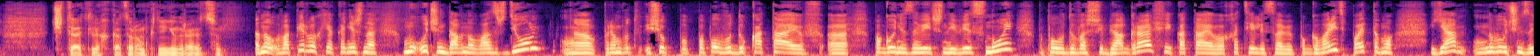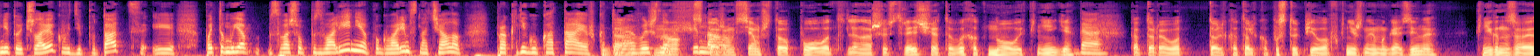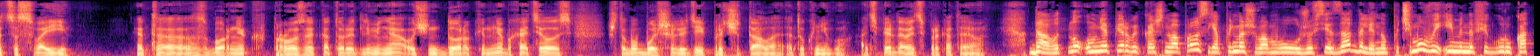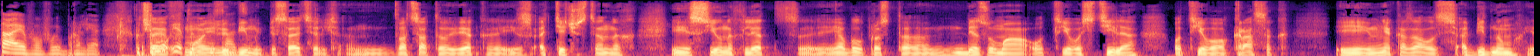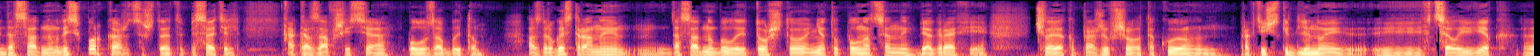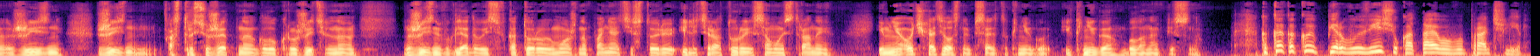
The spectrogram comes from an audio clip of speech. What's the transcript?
читателях, которым книги нравятся. Ну, во-первых, я, конечно, мы очень давно вас ждем. Э, прям вот еще по, по поводу Катаев, э, погоня за вечной весной, по поводу вашей биографии Катаева хотели с вами поговорить, поэтому я, ну, вы очень занятой человек, вы депутат, и поэтому я, с вашего позволения, поговорим сначала про книгу Катаев, которая да, вышла но в финал. скажем всем, что повод для нашей встречи это выход новой книги, да. которая вот только-только поступила в книжные магазины. Книга называется «Свои». Это сборник прозы, который для меня очень дорог, и мне бы хотелось, чтобы больше людей прочитало эту книгу. А теперь давайте про Катаева. Да, вот, ну, у меня первый, конечно, вопрос. Я понимаю, что вам его уже все задали, но почему вы именно фигуру Катаева выбрали? Почему Катаев мой писатель? любимый писатель 20 века из отечественных, и с юных лет я был просто без ума от его стиля, от его красок. И мне казалось обидным и досадным. И до сих пор кажется, что это писатель, оказавшийся полузабытым. А с другой стороны, досадно было и то, что нету полноценной биографии человека, прожившего такую практически длиной в целый век э, жизнь, жизнь остросюжетную, головокружительную, жизнь, вглядываясь в которую можно понять историю и литературы, и самой страны. И мне очень хотелось написать эту книгу, и книга была написана. Какая, какую первую вещь у Катаева вы прочли?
